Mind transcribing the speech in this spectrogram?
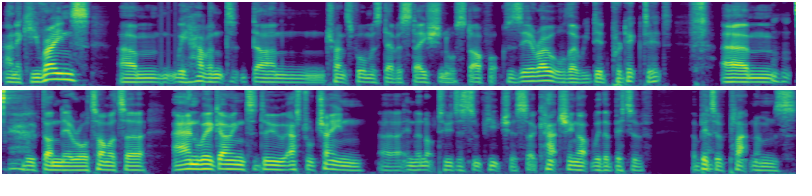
Anarchy Reigns. Um, we haven't done Transformers Devastation or Star Fox Zero, although we did predict it. Um, we've done Nier Automata, and we're going to do Astral Chain uh, in the not too distant future. So catching up with a bit of a bit of Platinum's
